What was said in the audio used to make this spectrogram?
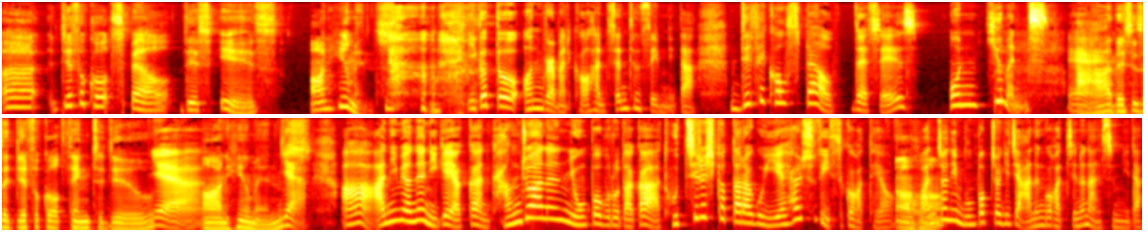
A difficult spell this is on humans. 이것도 ungrammatical한 sentence입니다. Difficult spell. This is on humans. 예. Ah, this is a difficult thing to do Yeah. on humans. Yeah. 아, 아니면은 이게 약간 강조하는 용법으로다가 도치를 시켰다라고 이해할 수도 있을 것 같아요. 어, 어허. 완전히 문법적이지 않은 것 같지는 않습니다.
